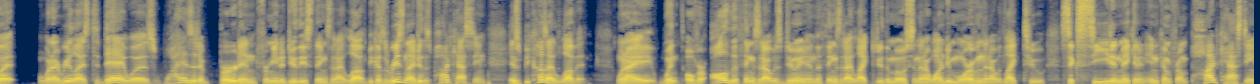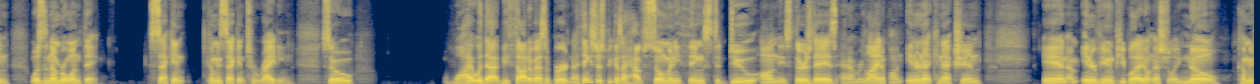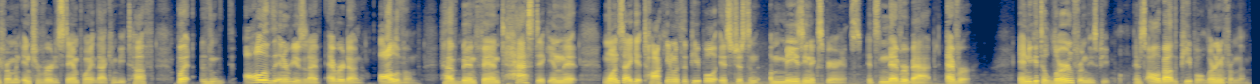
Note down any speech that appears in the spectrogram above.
But what I realized today was why is it a burden for me to do these things that I love? Because the reason I do this podcasting is because I love it. When I went over all of the things that I was doing and the things that I like to do the most and that I want to do more of and that I would like to succeed in making an income from, podcasting was the number one thing. Second, coming second to writing. So why would that be thought of as a burden? I think it's just because I have so many things to do on these Thursdays and I'm relying upon internet connection and I'm interviewing people that I don't necessarily know. Coming from an introverted standpoint, that can be tough. But all of the interviews that I've ever done, all of them have been fantastic in that once I get talking with the people, it's just an amazing experience. It's never bad, ever. And you get to learn from these people. And it's all about the people, learning from them.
